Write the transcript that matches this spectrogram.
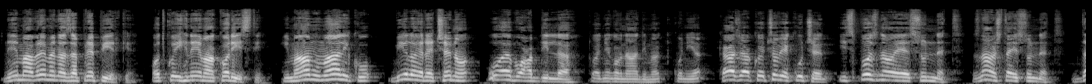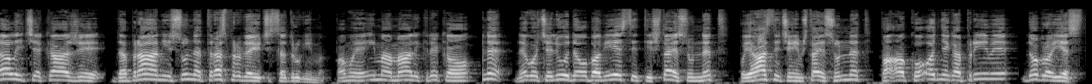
nema vremena za prepirke, od kojih nema koristi. Imamu Maliku bilo je rečeno u Ebu Abdillah, to je njegov nadimak, kunija, kaže ako je čovjek učen, ispoznao je sunnet, znao šta je sunnet, da li će, kaže, da brani sunnet raspravljajući sa drugima, pa mu je ima Malik rekao, ne, nego će ljude obavijestiti šta je sunnet, pojasnit će im šta je sunnet, pa ako od njega prime, dobro jest.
